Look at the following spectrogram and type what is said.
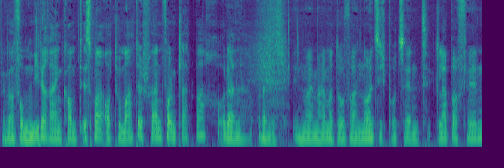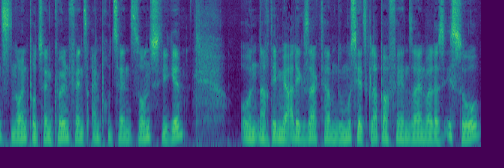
Wenn man vom Niederrhein kommt, ist man automatisch Fan von Gladbach oder, oder nicht? In meinem Heimatdorf waren 90 Prozent Gladbach-Fans, 9 Prozent Köln-Fans, 1 Prozent sonstige. Und nachdem wir alle gesagt haben, du musst jetzt Gladbach-Fan sein, weil das ist so,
